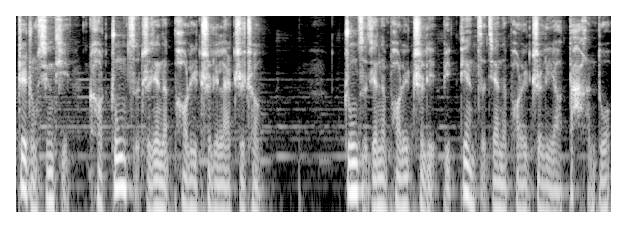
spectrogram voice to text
这种星体靠中子之间的泡利斥力来支撑。中子间的泡利斥力比电子间的泡利斥力要大很多，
